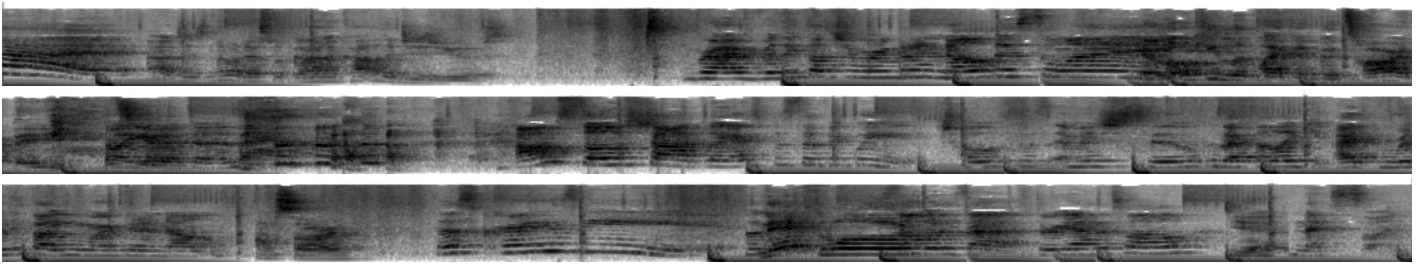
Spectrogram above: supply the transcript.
that? I just know that's what gynecologists use. Bro, I really thought you weren't gonna know this one. It Loki looked like a guitar thing. Oh yeah, it does. I'm so shocked. Like I specifically chose this image too because I felt like I really thought you weren't gonna know. I'm sorry. That's crazy. Next one. So what is that? Three out of twelve. Yeah, Next one.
